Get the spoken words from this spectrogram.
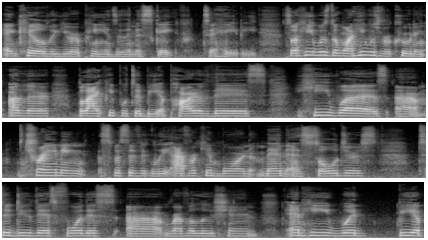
and kill the Europeans and then escape to Haiti. So he was the one, he was recruiting other black people to be a part of this. He was um, training specifically African born men as soldiers to do this for this uh, revolution. And he would be a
